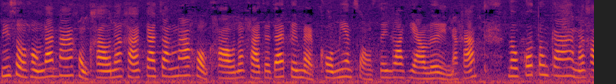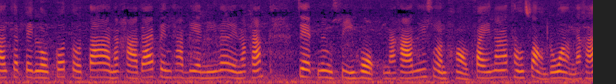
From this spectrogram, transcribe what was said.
ในส่วนของด้านหน้าของเขานะคะ กระจังหน้าของเขานะคะ จะได้เป็นแบบโครเมียม 2 เส้นลากยาวเลยนะคะ โลโก้ตรงกลางนะคะ จะเป็นโลโก้โตต้านะคะ ได้เป็นทะเบียนนี้เลยนะคะ 7146 นะคะ ในส่วนของไฟหน้าทั้งสองดวงนะคะ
